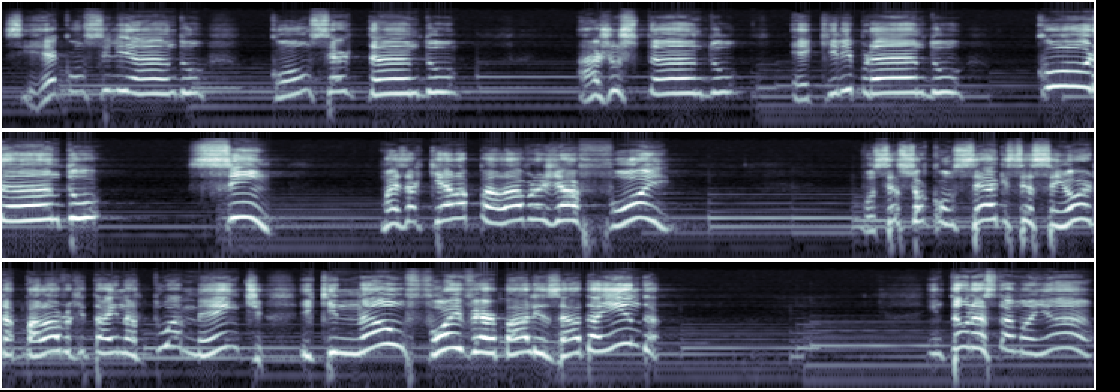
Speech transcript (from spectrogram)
se reconciliando, consertando, ajustando, equilibrando, curando, sim, mas aquela palavra já foi. Você só consegue ser senhor da palavra que está aí na tua mente e que não foi verbalizada ainda. Então, nesta manhã,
